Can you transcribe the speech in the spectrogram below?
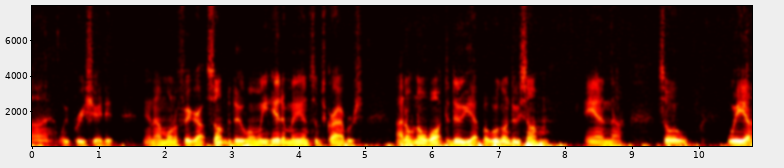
Uh, we appreciate it. And I'm going to figure out something to do when we hit a million subscribers. I don't know what to do yet, but we're going to do something. And uh, so we uh,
